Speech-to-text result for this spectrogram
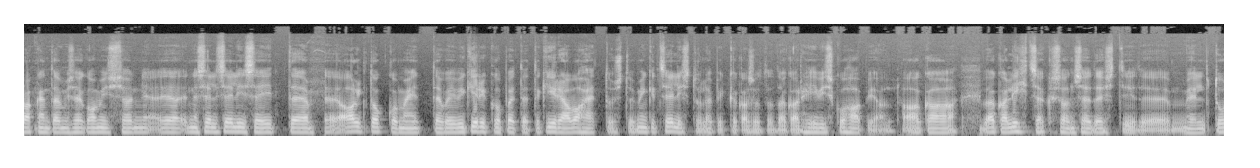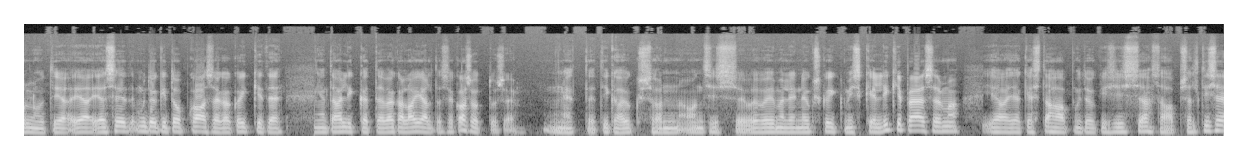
rakendamise komisjon ja, ja selliseid mingeid äh, algdokumente või, või kirikuõpetajate kirjavahetust või mingit sellist tuleb ikka kasutada ka arhiivis koha peal, aga väga lihtsaks on see tõesti äh, meil tulnud ja, ja, ja see muidugi toob kaasa ka kõikide nende allikate väga laialdase kasutuse. et, et igaüks on, on siis võimeline ükskõik mis kell ligi pääsema ja, ja kes tahab muidugi siis jah, saab sealt ise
